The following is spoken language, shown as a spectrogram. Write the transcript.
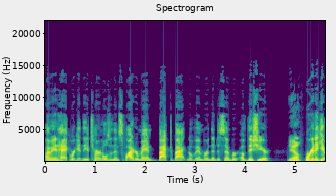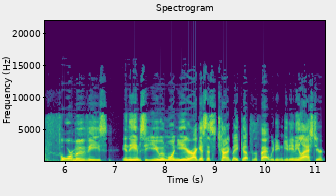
I mean, heck, we're getting the Eternals and then Spider Man back to back, November and then December of this year. Yeah, we're going to get four movies in the MCU in one year. I guess that's kind of make up for the fact we didn't get any last year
